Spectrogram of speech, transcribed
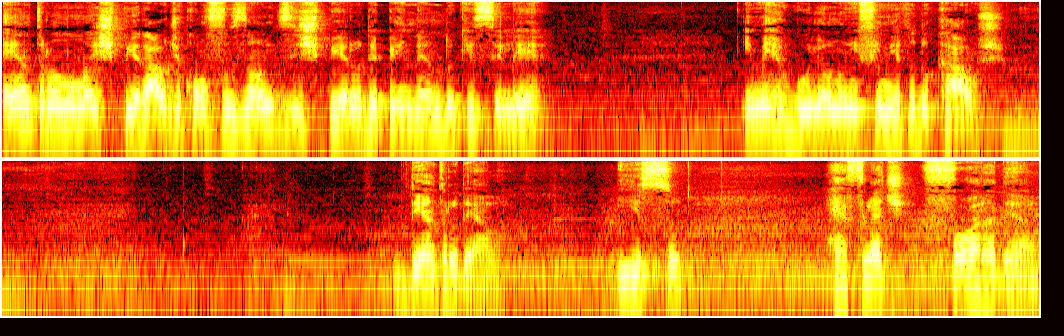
entram numa espiral de confusão e desespero, dependendo do que se lê e mergulham no infinito do caos. Dentro dela. Isso reflete fora dela,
